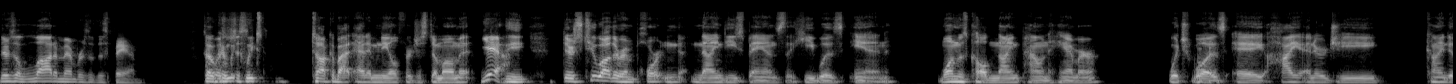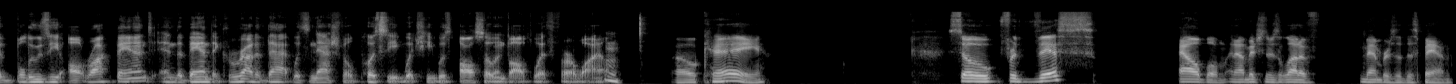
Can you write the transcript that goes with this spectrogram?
there's a lot of members of this band. So can we, just, can we talk about Adam Neal for just a moment? Yeah. The, there's two other important 90s bands that he was in. One was called Nine Pound Hammer, which was okay. a high energy kind of bluesy alt rock band. And the band that grew out of that was Nashville Pussy, which he was also involved with for a while. Hmm. Okay. So for this album, and I mentioned there's a lot of members of this band.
